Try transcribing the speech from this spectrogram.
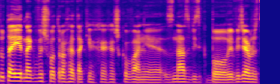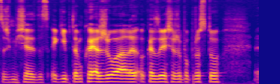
tutaj jednak wyszło trochę takie heheszkowanie z nazwisk, bo wiedziałem, że coś mi się z Egiptem kojarzyło, ale okazuje się, że po prostu yy,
